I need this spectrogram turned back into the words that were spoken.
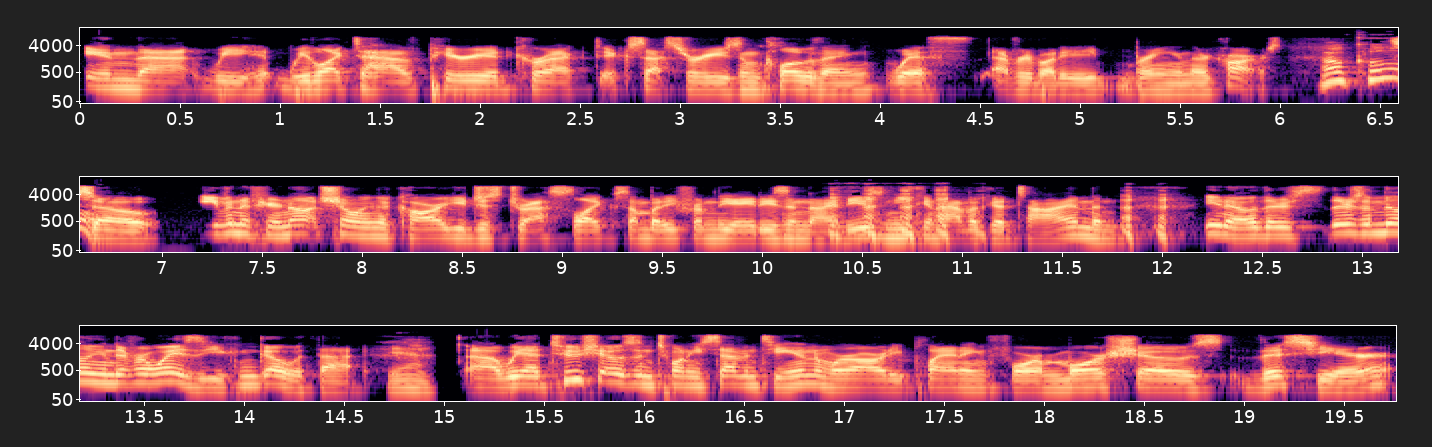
In that we we like to have period correct accessories and clothing with everybody bringing their cars. Oh, cool! So even if you're not showing a car, you just dress like somebody from the 80s and 90s, and you can have a good time. And you know, there's there's a million different ways that you can go with that. Yeah. Uh, we had two shows in 2017, and we're already planning for more shows this year,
